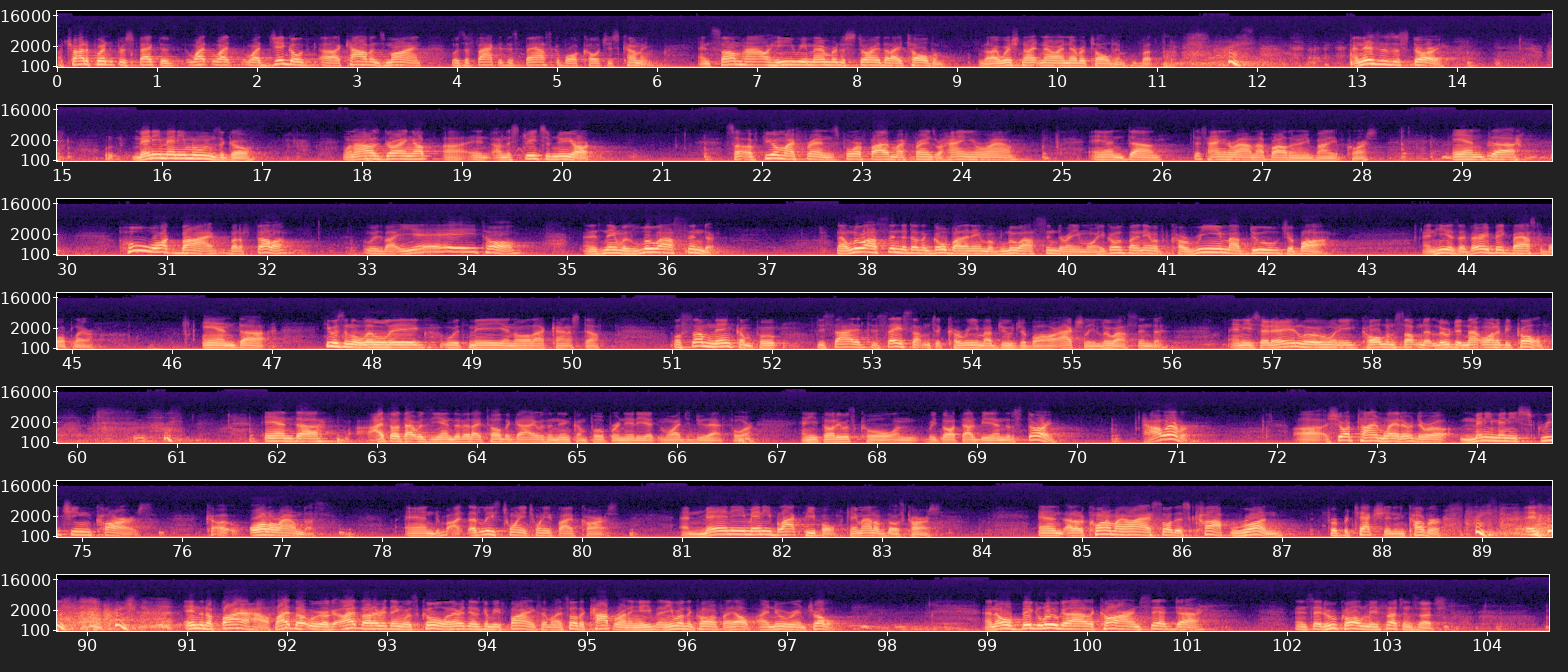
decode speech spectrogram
I'll try to put in perspective. What, what, what jiggled uh, Calvin's mind was the fact that this basketball coach is coming. And somehow he remembered a story that I told him, that I wish right now I never told him. But and this is a story. Many, many moons ago, when I was growing up uh, in, on the streets of New York, so a few of my friends, four or five of my friends, were hanging around, and um, just hanging around, not bothering anybody, of course. And uh, who walked by but a fella who was about yay tall, and his name was Lou Alcindor. Now, Lou Alcindor doesn't go by the name of Lou Alcindor anymore. He goes by the name of Kareem Abdul-Jabbar, and he is a very big basketball player. And uh, he was in the little league with me and all that kind of stuff. Well, some nincompoop decided to say something to Kareem Abdul-Jabbar, actually Lou Alcindor, and he said, "Hey, Lou," and he called him something that Lou did not want to be called. and uh, I thought that was the end of it. I told the guy he was a nincompoop or an idiot, and why'd you do that for? And he thought he was cool, and we thought that'd be the end of the story. However, uh, a short time later, there were many, many screeching cars all around us, and at least 20, 25 cars. And many, many black people came out of those cars. And out of the corner of my eye, I saw this cop run for protection and cover into the firehouse. I thought we were, I thought everything was cool and everything was going to be fine, except when I saw the cop running and he wasn't calling for help, I knew we were in trouble. And old Big Lou got out of the car and said, uh, and said, "Who called me such and such?"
